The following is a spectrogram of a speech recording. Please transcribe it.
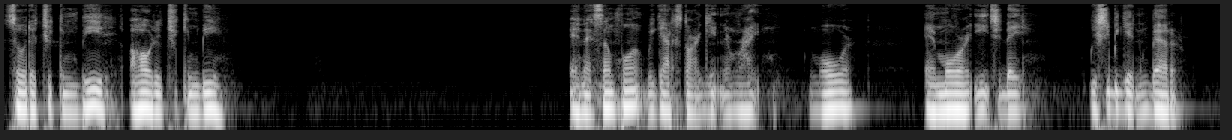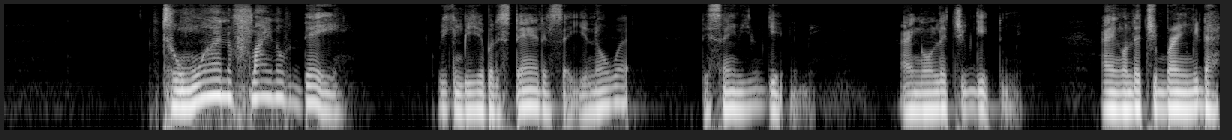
So that you can be all that you can be. And at some point, we got to start getting it right more and more each day. We should be getting better. To one final day, we can be able to stand and say, you know what? This ain't even getting to me. I ain't gonna let you get to me. I ain't gonna let you bring me down.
